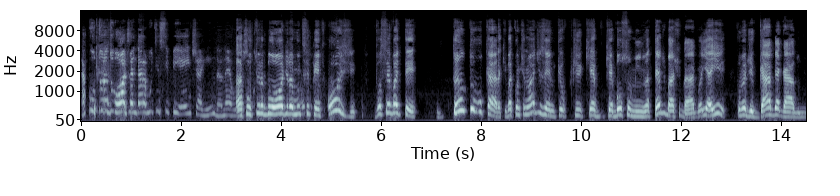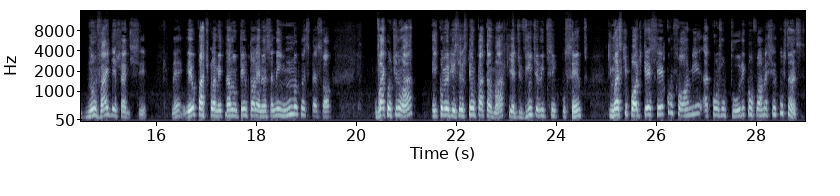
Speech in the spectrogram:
A cultura do ódio ainda era muito incipiente ainda, né? Hoje... A cultura do ódio era muito incipiente. Hoje, você vai ter tanto o cara que vai continuar dizendo que, que, que, é, que é bolsominho até debaixo d'água, e aí, como eu digo, gado é gado, não vai deixar de ser. Né? Eu, particularmente, não tenho tolerância nenhuma com esse pessoal. Vai continuar, e como eu disse, eles têm um patamar que é de 20% a 25%, mas que pode crescer conforme a conjuntura e conforme as circunstâncias.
